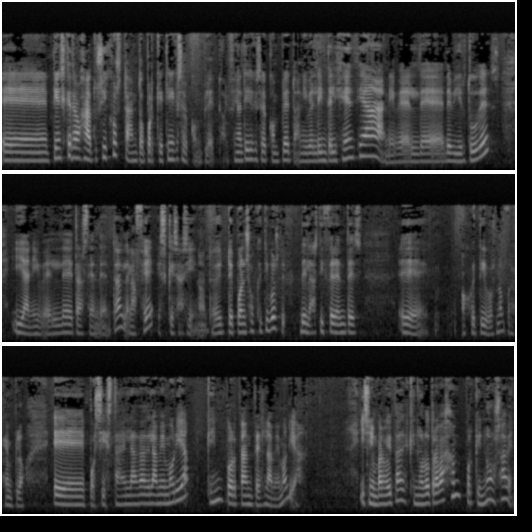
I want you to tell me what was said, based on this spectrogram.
Eh, tienes que trabajar a tus hijos tanto porque tiene que ser completo. Al final tiene que ser completo a nivel de inteligencia, a nivel de, de virtudes y a nivel de trascendental, de la fe. Es que es así, ¿no? Entonces te pones objetivos de, de las diferentes eh, objetivos, ¿no? Por ejemplo, eh, pues si está en la edad de la memoria, qué importante es la memoria. Y sin embargo hay padres que no lo trabajan porque no lo saben.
